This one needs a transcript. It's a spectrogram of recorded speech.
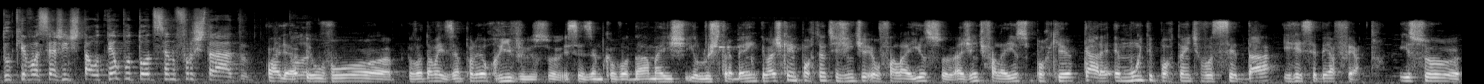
do que você a gente está o tempo todo sendo frustrado. Olha, eu vou eu vou dar um exemplo, é horrível isso, esse exemplo que eu vou dar, mas ilustra bem. Eu acho que é importante a gente eu falar isso, a gente falar isso porque, cara, é muito importante você dar e receber afeto. Isso,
